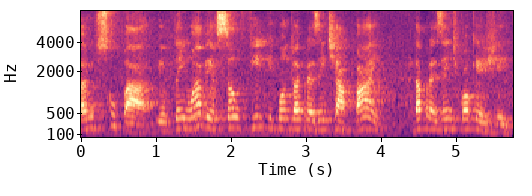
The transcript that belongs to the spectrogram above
Vai me desculpar, eu tenho uma aversão filho que quando vai presentear pai, dá presente de qualquer jeito.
